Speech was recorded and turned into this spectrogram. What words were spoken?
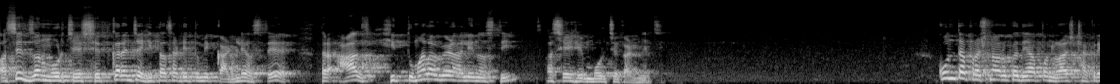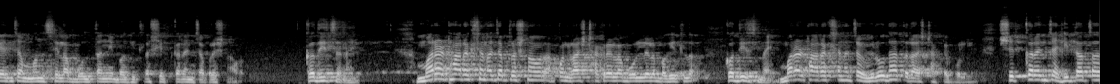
असेच जर मोर्चे शेतकऱ्यांच्या हितासाठी तुम्ही काढले असते तर आज ही तुम्हाला वेळ आली नसती असे हे मोर्चे काढण्याचे. कोणत्या प्रश्नावर कधी आपण राज ठाकरे यांच्या मनसेला बोलताना बघितलं शेतकऱ्यांच्या प्रश्नावर? कधीच नाही. मराठा आरक्षणाच्या प्रश्नावर आपण राज ठाकरेला बोललेलं बघितलं कधीच नाही. मराठा आरक्षणाच्या विरोधात राज ठाकरे बोलले. शेतकऱ्यांच्या हिताचा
